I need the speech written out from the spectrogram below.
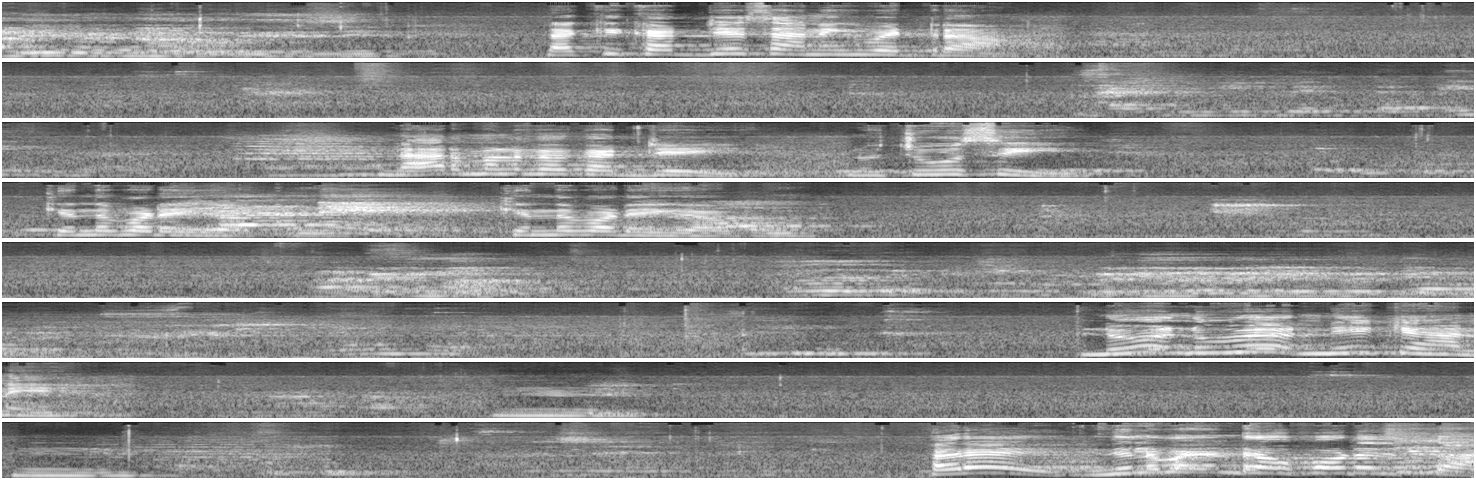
అడిగి పెట్టినాడు లక్కి కట్ చేసి అనికి పెట్టరా? నార్మల్గా కట్ చేయి. నువ్వు చూసి. కింద పడే కాకు. కింద పడే కాకు. నువ్వు నువ్వే నీకే అని. అరే నిలబడండి ఒక ఫోటో పెట్టినా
